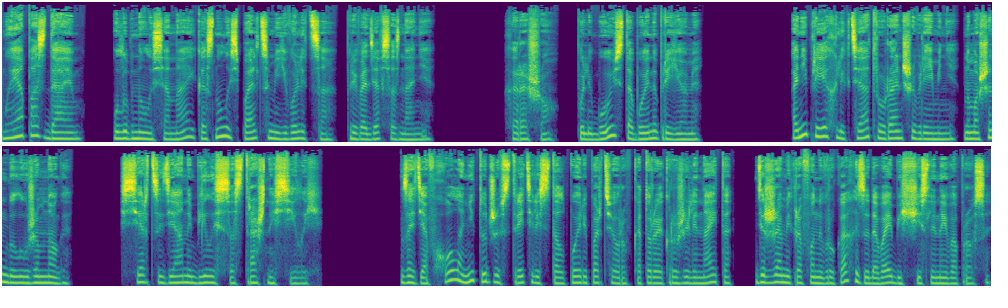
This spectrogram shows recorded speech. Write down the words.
«Мы опоздаем», Улыбнулась она и коснулась пальцами его лица, приводя в сознание. Хорошо, полюбуюсь тобой на приеме. Они приехали к театру раньше времени, но машин было уже много. Сердце Дианы билось со страшной силой. Зайдя в холл, они тут же встретились с толпой репортеров, которые окружили Найта, держа микрофоны в руках и задавая бесчисленные вопросы.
